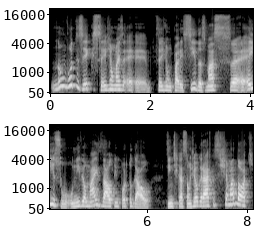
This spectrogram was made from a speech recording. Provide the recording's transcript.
Não vou dizer que sejam, mais, é, é, sejam parecidas, mas é, é, isso. O nível mais alto em Portugal de indicação geográfica se chama DOC.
